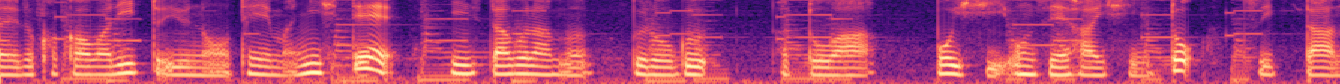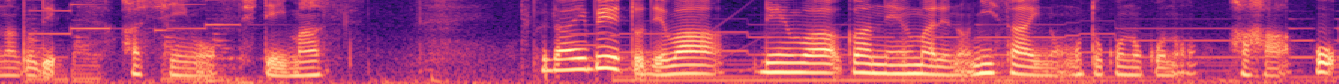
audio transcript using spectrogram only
える関わりというのをテーマにしてインスタグラムブログあとは Voicy 音声配信とツイッターなどで発信をしていますプライベートでは令和元年生まれの2歳の男の子の母を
